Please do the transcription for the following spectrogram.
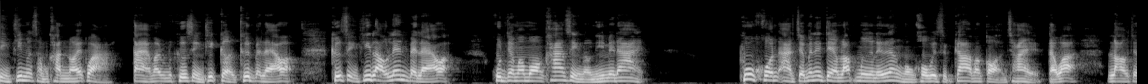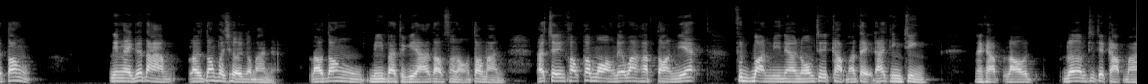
สิ่งที่มันสำคัญน้อยกว่า แต่มันคือสิ่งที่เกิดขึ้นไปแล้วอะคือสิ่งที่เราเล่นไปแล้วอะคุณจะมามองข้ามสิ่งเหล่านี้ไม่ได้ ผู้คนอาจจะไม่ได้เตรียมรับมือในเรื่องของโควิด -19 มาก่อนใช่ แต่ว่าเราจะต้องยังไงก็ตามเราต้องเผชิญกับมันอะ เราต้องมีปฏิกิริยาตอบสนองต่อมัน แล้วเจนเขาก็มองได้ว่าครับตอนนี้ฟุตบอลมีแนวโน้มที่จะกลับมาเตะได้จริงๆนะครับเราเริ่มที่จะกลับมา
